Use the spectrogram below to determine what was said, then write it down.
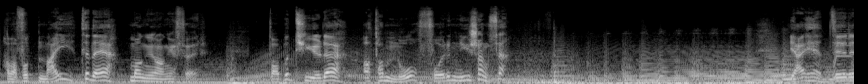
Han har fått nei til det mange ganger før. Hva betyr det at han nå får en ny sjanse? Jeg heter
